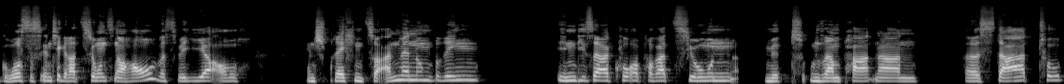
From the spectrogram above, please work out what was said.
großes Integrations-Know-how, was wir hier auch entsprechend zur Anwendung bringen in dieser Kooperation mit unseren Partnern äh, Startup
